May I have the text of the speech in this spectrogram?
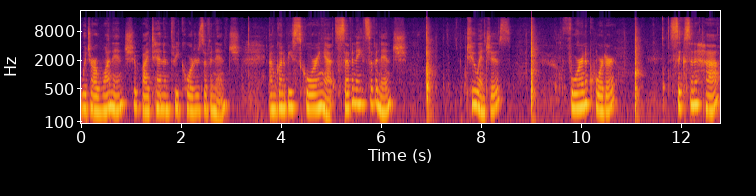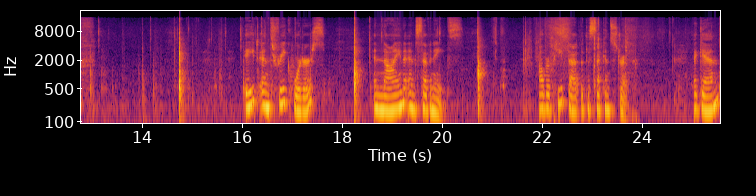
which are one inch by 10 and 3 quarters of an inch, I'm going to be scoring at 7 eighths of an inch, 2 inches, 4 and a quarter, 6 and a half, 8 and 3 quarters, and 9 and 7 eighths. I'll repeat that with the second strip. Again,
